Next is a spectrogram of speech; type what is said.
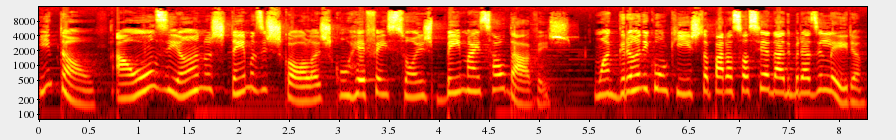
Então, há 11 anos temos escolas com refeições bem mais saudáveis. Uma grande conquista para a sociedade brasileira,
